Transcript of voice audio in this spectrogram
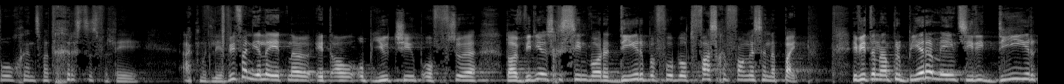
volgens wat Christus wil hê ek moet leef. Wie van julle het nou het al op YouTube of so daai video's gesien waar 'n die dier byvoorbeeld vasgevang is in 'n pyp? Jy weet en dan probeer 'n mens hierdie dier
